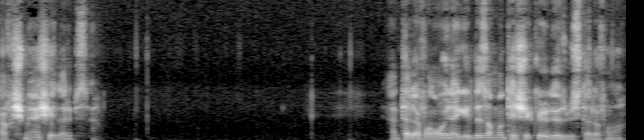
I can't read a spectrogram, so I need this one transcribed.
Yakışmayan şeyler bize. Yani telefon oyuna girdiği zaman teşekkür ediyoruz biz telefona.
